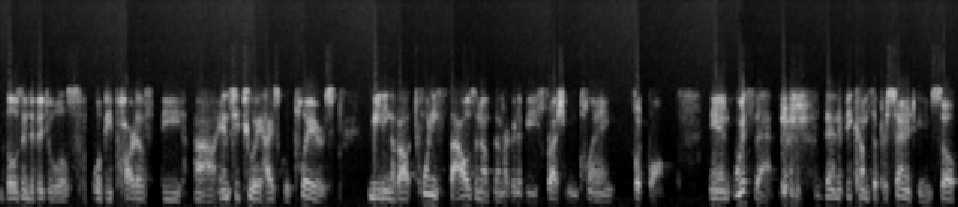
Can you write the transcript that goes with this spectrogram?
those individuals will be part of the uh, NC2A high school players, meaning about 20,000 of them are going to be freshmen playing football. And with that, then it becomes a percentage game. So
